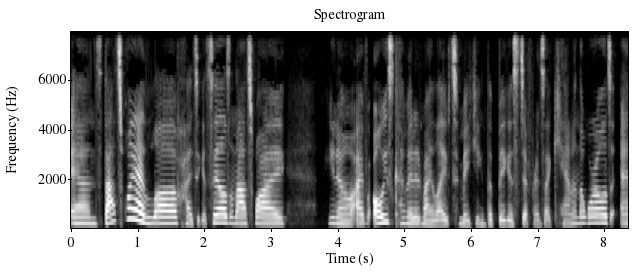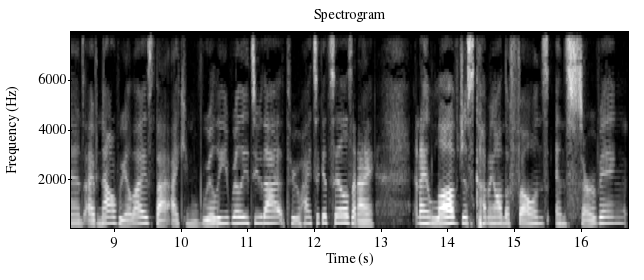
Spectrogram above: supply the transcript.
And that's why I love high ticket sales, and that's why, you know, I've always committed my life to making the biggest difference I can in the world. And I've now realized that I can really, really do that through high ticket sales. And I and I love just coming on the phones and serving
